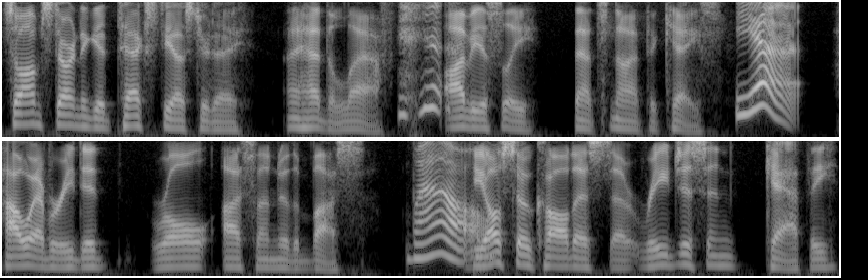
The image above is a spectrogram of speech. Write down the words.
so I'm starting to get texts yesterday. I had to laugh. Obviously, that's not the case. yeah. However, he did roll us under the bus. Wow. He also called us uh, Regis and Kathy,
